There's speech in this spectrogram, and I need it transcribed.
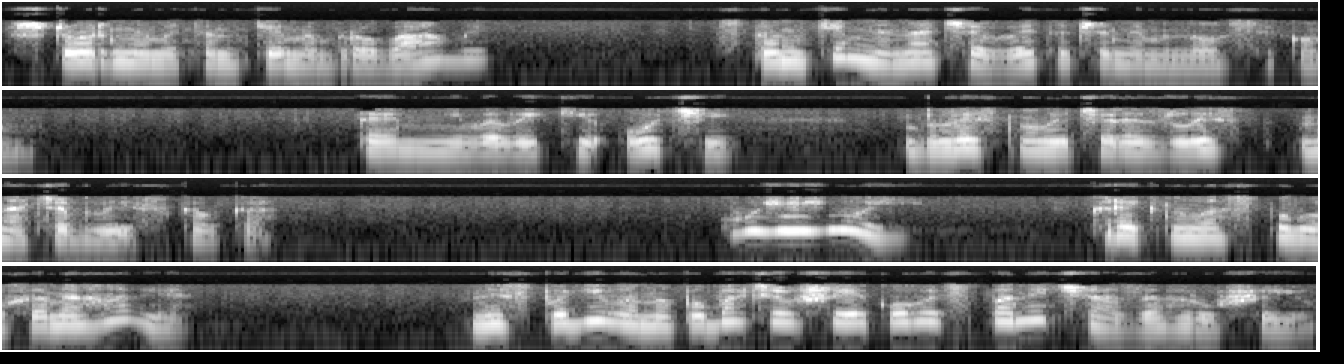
з чорними тонкими бровами, з тонким, неначе виточеним носиком. Темні великі очі блиснули через лист, наче блискавка. Ой-ой-ой. крикнула сполохана Галя, несподівано побачивши якогось панича за грушею.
